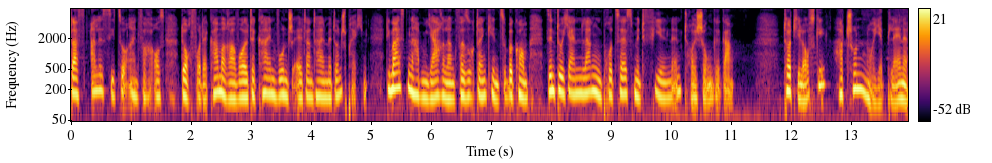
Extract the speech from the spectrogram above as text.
Das alles sieht so einfach aus. Doch vor der Kamera wollte kein Wunschelternteil mit uns sprechen. Die meisten haben jahrelang versucht, ein Kind zu bekommen, sind durch einen langen Prozess mit vielen Enttäuschungen gegangen. Totjilowski hat schon neue Pläne.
